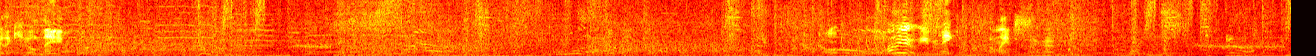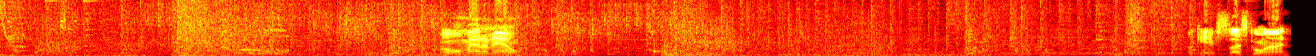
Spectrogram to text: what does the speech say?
really kill Nate. How do you even make the lances like that? Well, it won't matter now. Okay, so let's go on.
